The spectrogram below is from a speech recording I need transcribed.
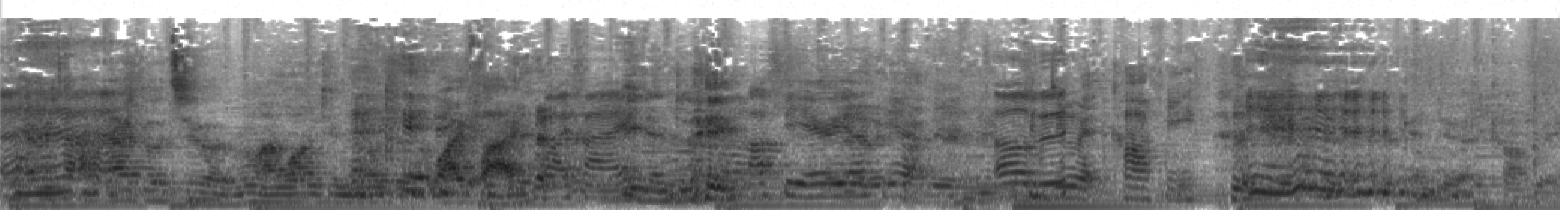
Every time I go to a room, I want to know the Wi-Fi. Wi-Fi. Immediately. Coffee area. Yeah. Oh, Do it, coffee. You can do it. Coffee.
